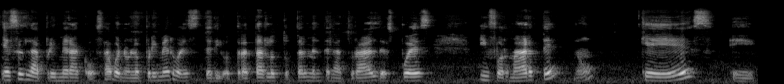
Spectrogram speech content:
esa es la primera cosa. Bueno, lo primero es, te digo, tratarlo totalmente natural, después informarte, ¿no? ¿Qué es? Eh,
